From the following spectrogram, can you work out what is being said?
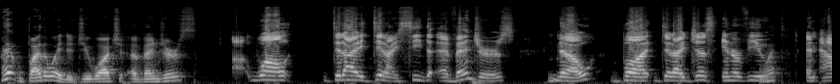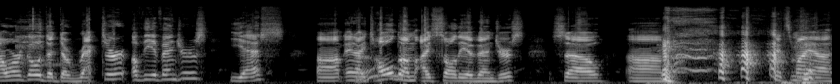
hey by the way did you watch avengers uh, well did i did i see the avengers No, but did I just interview What? an hour ago the director of the Avengers? Yes. Um, and I Oh. told him I saw the Avengers. So um, it's my uh,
